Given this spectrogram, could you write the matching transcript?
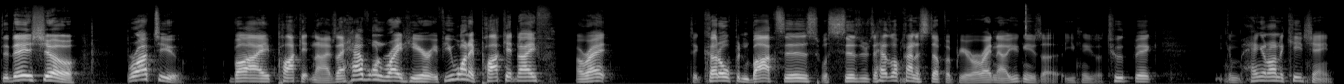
today's show brought to you by pocket knives. I have one right here. If you want a pocket knife, all right, to cut open boxes with scissors, it has all kind of stuff up here. Right now, you can use a you can use a toothpick. You can hang it on a keychain.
